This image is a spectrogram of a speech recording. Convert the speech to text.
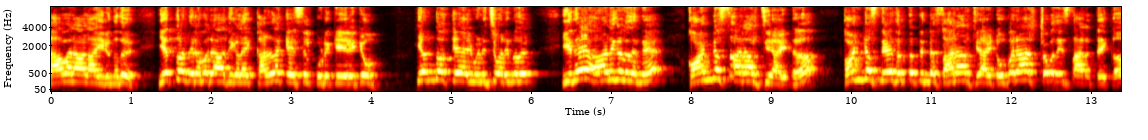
കാവലാളായിരുന്നത്? എത്ര നിരപരാധികളെ കള്ളക്കേസിൽ കുടുക്കിയിരിക്കും? എന്തൊക്കെയായി വിളിച്ചു പറയുന്നത്? ഇതേ ആളുകൾ തന്നെ കോൺഗ്രസ് സ്ഥാനാർത്ഥിയായിട്ട് കോൺഗ്രസ് നേതൃത്വത്തിന്റെ സ്ഥാനാർത്ഥിയായിട്ട് ഉപരാഷ്ട്രപതി സ്ഥാനത്തേക്ക്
